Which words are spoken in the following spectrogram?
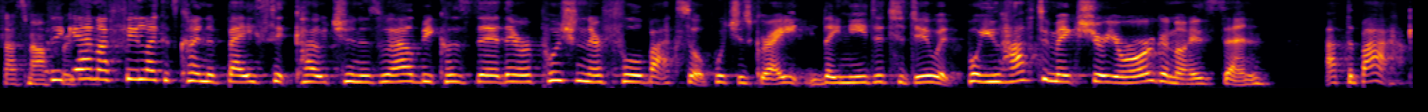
that's not. But again, I feel like it's kind of basic coaching as well because they they were pushing their fullbacks up, which is great. They needed to do it, but you have to make sure you're organised then at the back.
